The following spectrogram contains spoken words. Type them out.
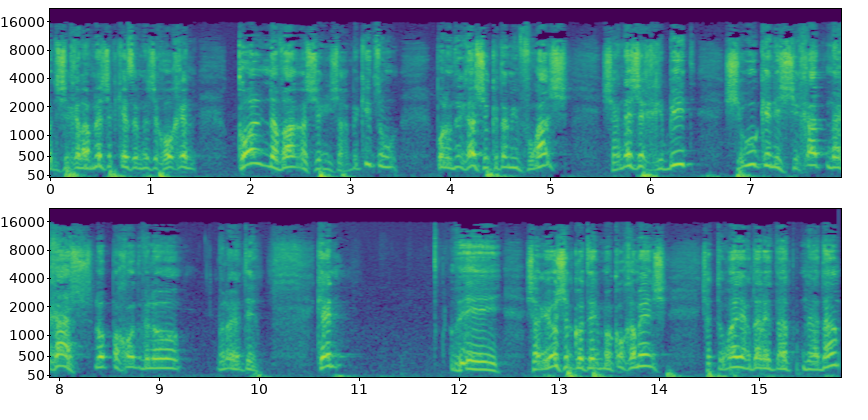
לא תשך עליו נשך כסף נשך אוכל כל דבר אשר נשך בקיצור פה נותן רש"י כותב במפורש שהנשך ריבית שהוא כנשיכת נחש לא פחות ולא, ולא יותר. כן? ושהרי יושר כותב במקור חמש, שהתורה ירדה לבני אדם,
